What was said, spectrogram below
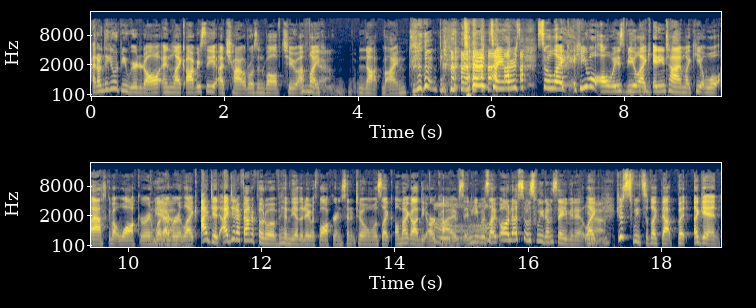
I don't think it would be weird at all. And like obviously a child was involved too. I'm like, Yeah. not mine. Taylor's. So like he will always be like anytime like he will ask about Walker and whatever. Yeah. Like I did I did I found a photo of him the other day with Walker and sent it to him and was like, Oh my god, the archives. And he was like, Oh, that's so sweet, I'm saving it. Like Yeah. just sweet stuff like that. But again,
